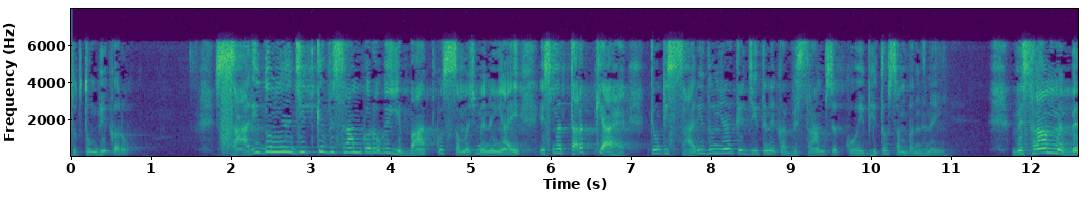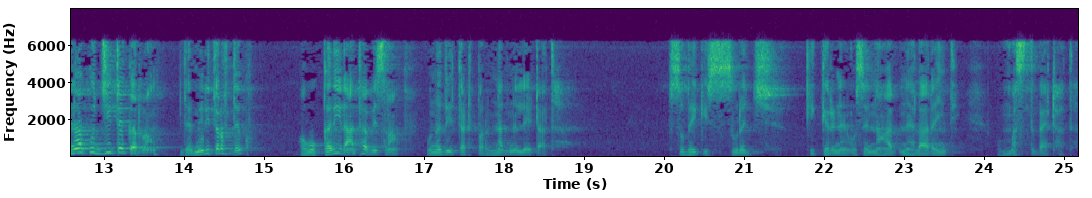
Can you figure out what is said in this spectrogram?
तो तुम भी करो। सारी दुनिया जीत के विश्राम करोगे, ये बात कुछ समझ में नहीं आई। इसमें तर्क क्या है? क्योंकि सारी दुनिया के जीतने का विश्राम से कोई भी तो संबंध नहीं है। विश्राम में बिना कुछ जीते कर रहा हूँ। जब मेरी तरफ़ देखो, और वो कर ही रहा था विश्राम, वो नदी तट पर नग्न लेटा था। सुबह की सूरज की किरणें उसे नहला रही थी। वो मस्त बैठा था,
